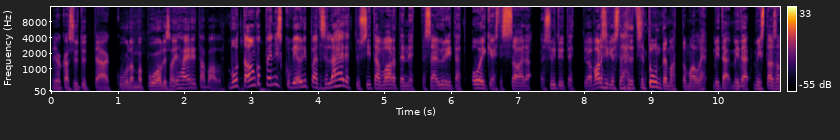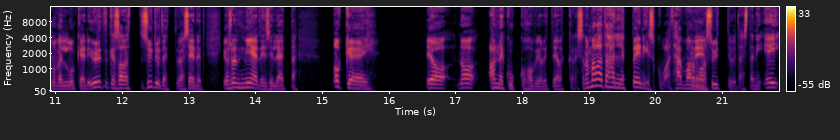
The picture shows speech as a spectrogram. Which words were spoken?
joka sytyttää kuulemma puoliso ihan eri tavalla. Mutta onko peniskuvia ylipäätänsä lähetetty sitä varten, että sä yrität oikeasti saada sytytettyä, varsinkin jos lähetät sen tuntemattomalle, mitä, mitä, No. mistä on sanonut välillä lukea, niin yritätkö saada sytytettyä sen, että jos mä nyt mietin silleen, että okei, joo, no Anne Kukkohovi oli telkkarissa. No mä laitan hänelle peniskuvat, hän varmaan niin. syttyy tästä, niin ei,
